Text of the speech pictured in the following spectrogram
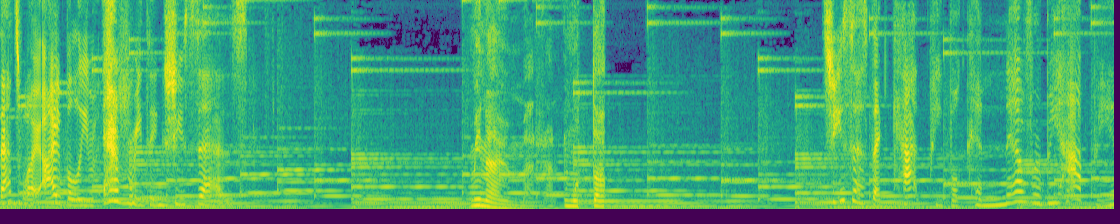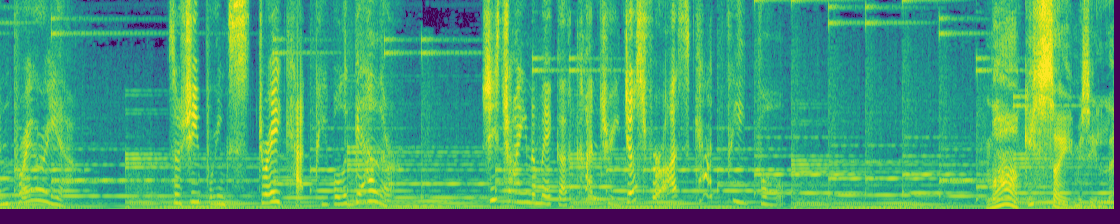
That's why I believe everything she says. Minä ymmärrän, mutta She says that cat people can never be happy in Praria. So she brings stray cat people together. She's trying to make a country just for us cat people. maa kissa-ihmisille.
